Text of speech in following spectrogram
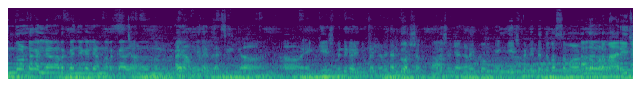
എന്തുകൊണ്ടാണ് കല്യാണം നടക്കാൻ ഞാൻ കല്യാണം നടക്കാതെ അങ്ങനെയല്ല. എൻഗേജ്മെന്റ് കഴിഞ്ഞു. കല്യാണം രണ്ടു വർഷം. പക്ഷേ ഞങ്ങളുടെ ഇപ്പം എൻഗേജ്മെന്റിന്റെ ദിവസമാണ് നമ്മുടെ മാരേജ്.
